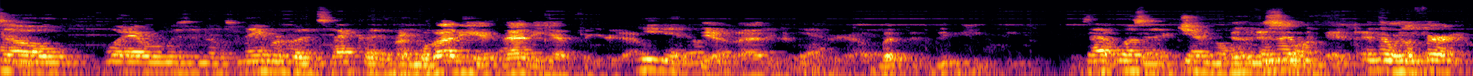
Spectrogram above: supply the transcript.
so whatever was in those neighborhoods, that could have Right, been. well, that he, that he had figured out. He did, Yeah, that he did Yeah. figure out, but the- he, That wasn't a general. And, and storm. then, and there was a fair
